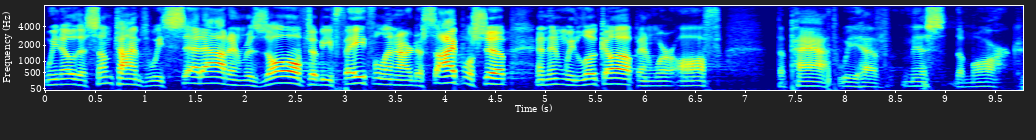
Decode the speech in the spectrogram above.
We know that sometimes we set out and resolve to be faithful in our discipleship, and then we look up and we're off the path. We have missed the mark.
